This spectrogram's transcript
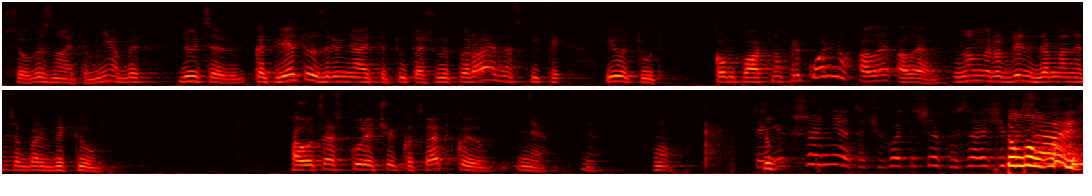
Все, ви знаєте, мені аби дивіться, котлету зрівняйте, тут аж випирає наскільки, і отут. Компактно, прикольно, але, але. Номер один для мене це барбекю. А оце з курячою котлеткою? Ні, ні. Ну, Так Щоб- якщо ні, то чого ти ще кусаєш і кусаєш?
